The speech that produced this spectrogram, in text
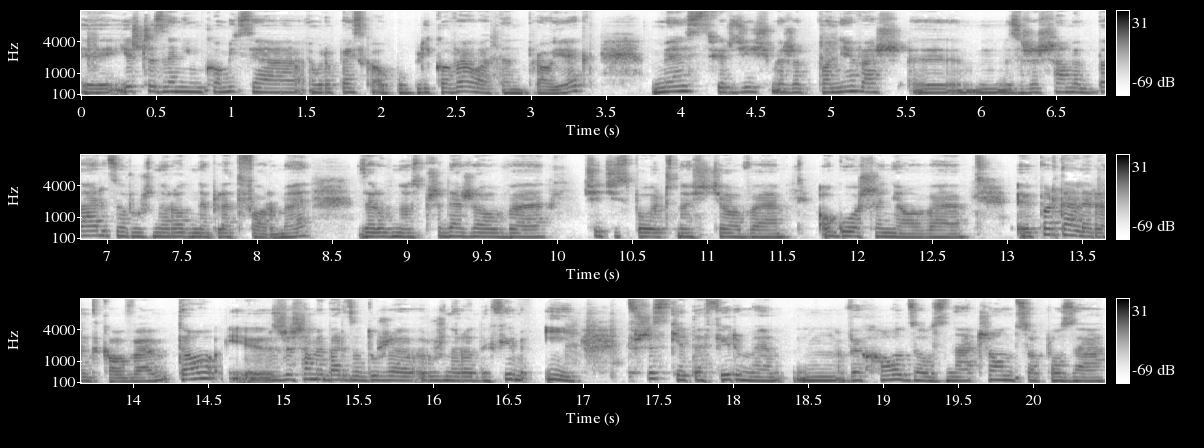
Jeszcze zanim Komisja Europejska opublikowała ten projekt, my stwierdziliśmy, że ponieważ zrzeszamy bardzo różnorodne platformy, zarówno sprzedażowe, sieci społecznościowe, ogłoszeniowe, portale randkowe, to zrzeszamy bardzo dużo różnorodnych firm i wszystkie te firmy mm, wychodzą znacząco poza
